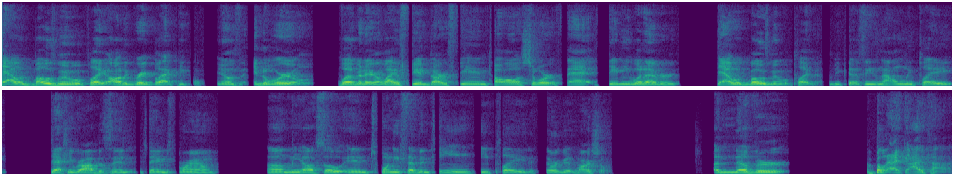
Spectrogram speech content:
Chadwick Boseman will play all the great black people, you know, in the world, whether they're light skinned, dark skinned, tall, short, fat, skinny, whatever. Chadwick Boseman would play them because he's not only played Jackie Robinson, James Brown, um, he also in 2017 he played Thurgood Marshall, another black icon.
